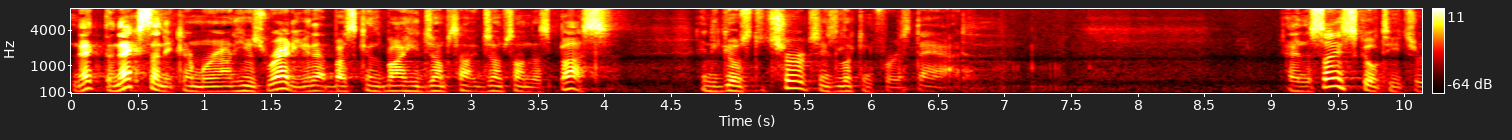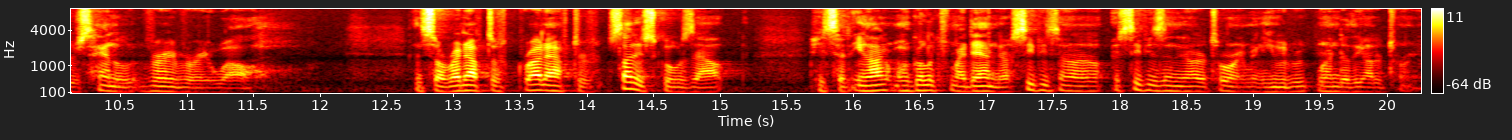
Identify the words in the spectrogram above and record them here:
next, the next Sunday come around, he was ready. That bus comes by, he jumps out, he jumps on this bus. And he goes to church and he's looking for his dad. And the Sunday school teachers handled it very, very well. And so right after, right after Sunday school was out, he said, you know, I'm to go look for my dad now, see if, he's in, see if he's in the auditorium. And he would run to the auditorium.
